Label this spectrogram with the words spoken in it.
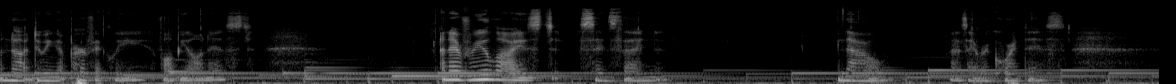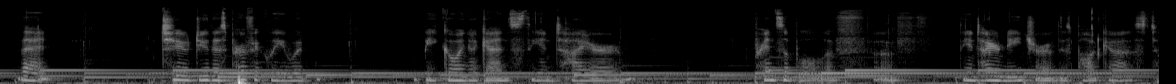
not doing it perfectly, if I'll be honest. And I've realized since then, now, as I record this, that to do this perfectly would be going against the entire principle of, of the entire nature of this podcast.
